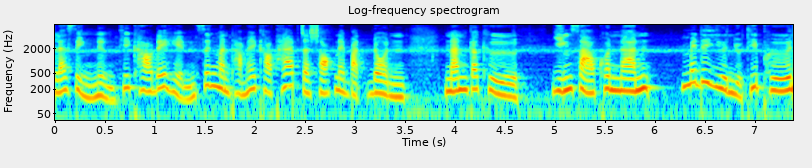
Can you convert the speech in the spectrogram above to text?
และสิ่งหนึ่งที่เขาได้เห็น ซึ่งมันทำให้เขาแทบจะช็อกในบัดดล นั่นก็คือ หญิงสาวคนนั้นไม่ได้ยืนอยู่ที่พื้น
